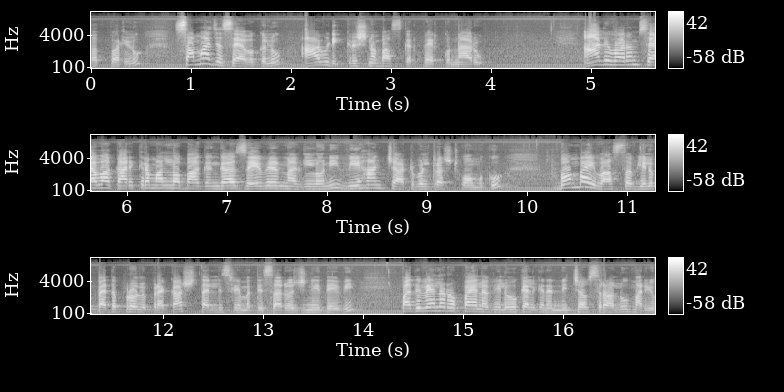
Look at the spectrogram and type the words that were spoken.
తత్పరులు సమాజ సేవకులు ఆవిడి కృష్ణభాస్కర్ పేర్కొన్నారు. ఆదివారం సేవా కార్యక్రమాల్లో భాగంగా జేవియర్ నగర్లోని విహాన్ చారిటబుల్ ట్రస్ట్ హోముకు బొంబాయి వాస్తవ్యులు పెదప్రోలు ప్రకాష్ తల్లి శ్రీమతి సరోజినీదేవి పదివేల రూపాయల విలువ కలిగిన నిత్యవసరాలు మరియు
